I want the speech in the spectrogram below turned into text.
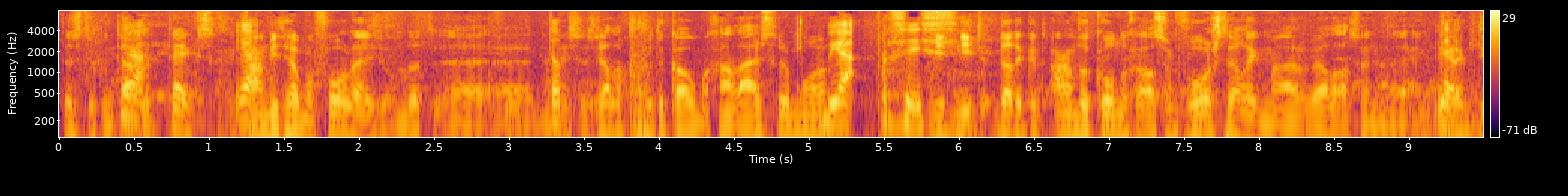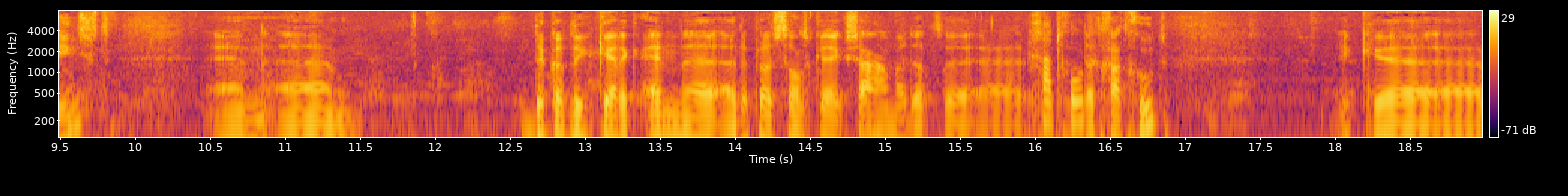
Dat is natuurlijk een duidelijke tekst. Ik Ja. ga hem niet helemaal voorlezen, omdat eh, de mensen zelf moeten komen gaan luisteren morgen. Ja, precies. Niet, niet dat ik het aan wil kondigen als een voorstelling, maar wel als een, een Nee. kerkdienst. En ehm, de katholieke kerk en de protestantse kerk samen, dat, Gaat goed. dat gaat goed. Ik eh, eh,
